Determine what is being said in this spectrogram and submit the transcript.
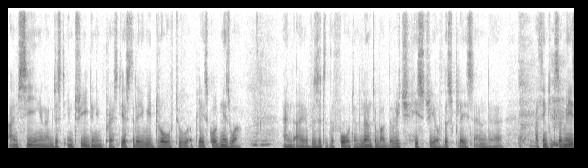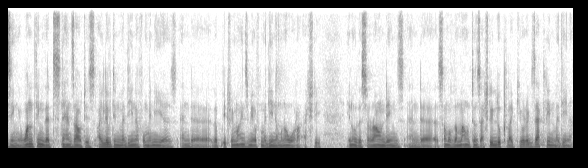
I'm seeing and I'm just intrigued and impressed. Yesterday we drove to a place called Nizwa and I visited the fort and learned about the rich history of this place and uh, I think it's amazing. One thing that stands out is I lived in Medina for many years, and uh, the, it reminds me of Medina Munawwara actually. You know, the surroundings and uh, some of the mountains actually look like you're exactly in Medina.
